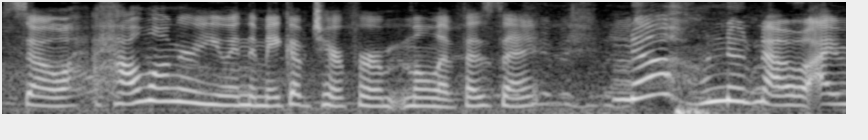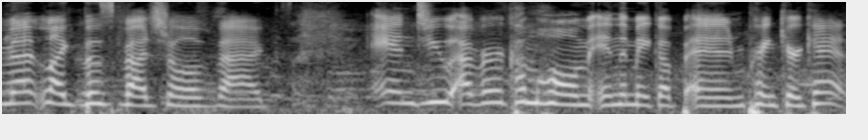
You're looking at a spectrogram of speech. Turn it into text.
So, how long are you in the makeup chair for Maleficent? No, no, no. I meant like the special effects. And do you ever come home in the makeup and prank your kid?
